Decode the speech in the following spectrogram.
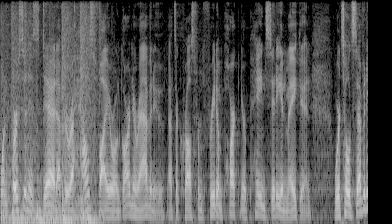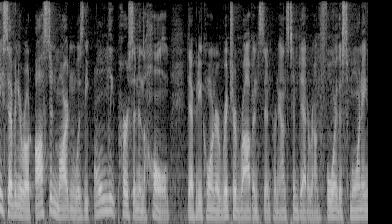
One person is dead after a house fire on Gardner Avenue. That's across from Freedom Park near Payne City in Macon. We're told 77-year-old Austin Martin was the only person in the home. Deputy Coroner Richard Robinson pronounced him dead around 4 this morning.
